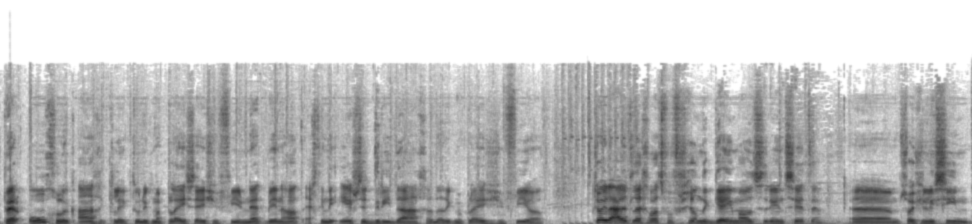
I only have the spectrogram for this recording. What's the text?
per ongeluk aangeklikt toen ik mijn PlayStation 4 net binnen had. Echt in de eerste drie dagen dat ik mijn PlayStation 4 had. Ik zal jullie uitleggen wat voor verschillende game modes erin zitten. Um, zoals jullie zien,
